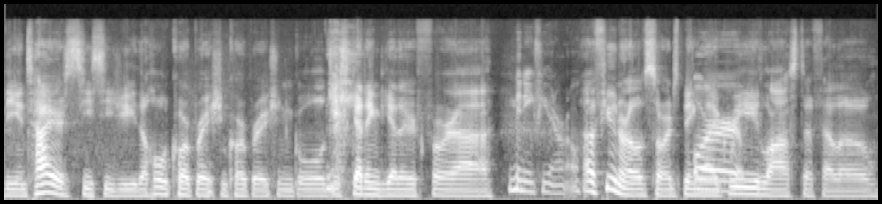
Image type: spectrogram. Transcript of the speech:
the entire CCG, the whole corporation, corporation ghoul, just getting together for a mini funeral. a funeral of sorts, being Or- like, we lost a fellow,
